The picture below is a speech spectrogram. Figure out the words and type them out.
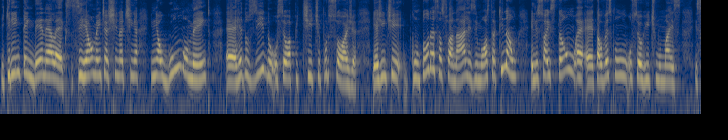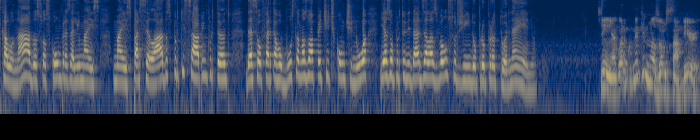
e queria entender, né, Alex, se realmente a China tinha, em algum momento, é, reduzido o seu apetite por soja. E a gente, com toda essa sua análise, mostra que não. Eles só estão, é, é, talvez com o seu ritmo mais escalonado, as suas compras ali mais, mais parceladas, porque sabem, portanto, dessa oferta robusta, mas o apetite continua e as oportunidades elas vão surgindo para o produtor, né, Enio? Sim, agora como é que nós vamos saber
